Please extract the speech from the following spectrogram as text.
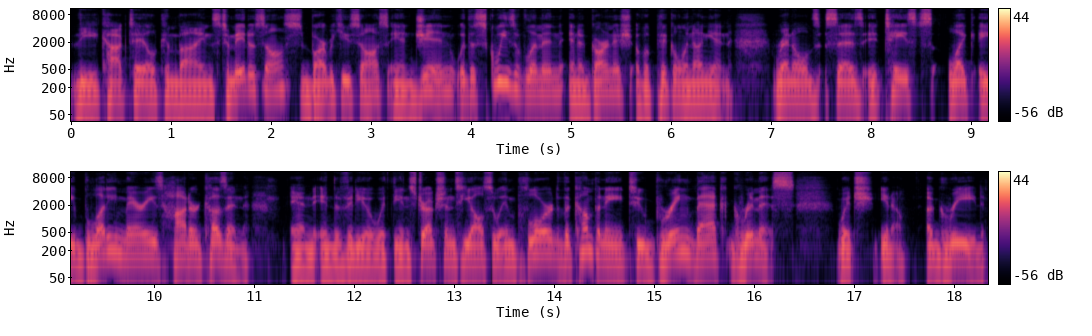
The cocktail combines tomato sauce, barbecue sauce, and gin with a squeeze of lemon and a garnish of a pickle and onion. Reynolds says it tastes like a Bloody Mary's hotter cousin. And in the video with the instructions, he also implored the company to bring back Grimace, which, you know, agreed.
